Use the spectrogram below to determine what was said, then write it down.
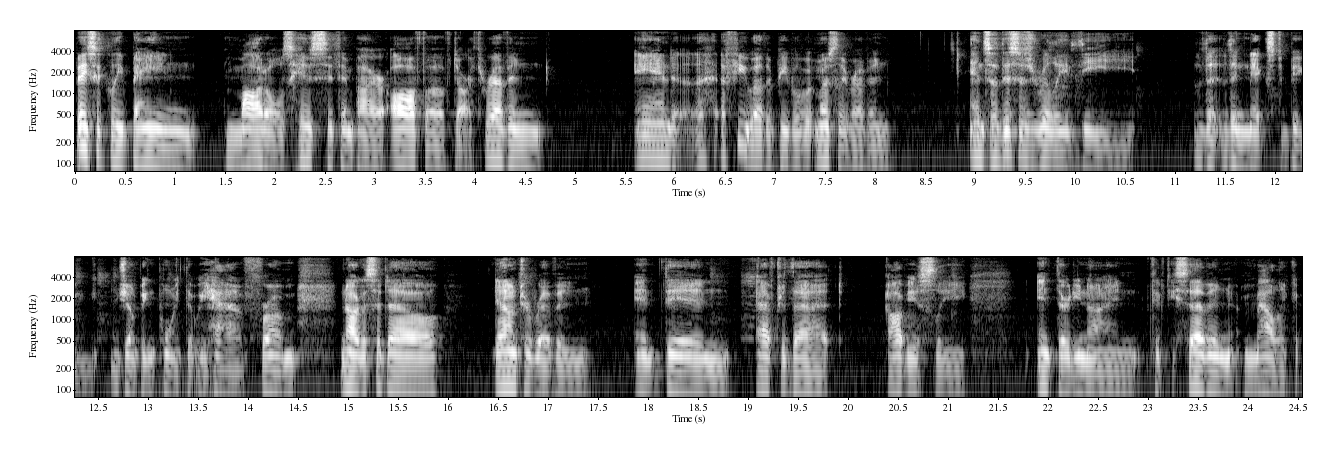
basically Bane models his Sith Empire off of Darth Revan and a, a few other people, but mostly Revan. And so this is really the the the next big jumping point that we have from Naga Sadow down to Revan, and then after that, obviously, in 3957, Malak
